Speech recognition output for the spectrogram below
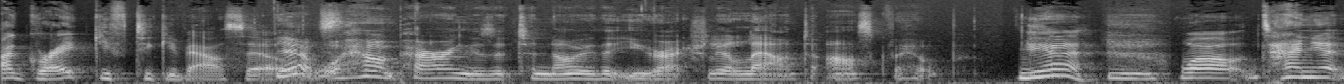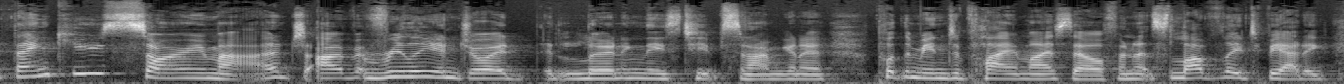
a great gift to give ourselves. Yeah well how empowering is it to know that you're actually allowed to ask for help Yeah. Mm. Well, Tanya, thank you so much. I've really enjoyed learning these tips and I'm going to put them into play myself. And it's lovely to be able to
